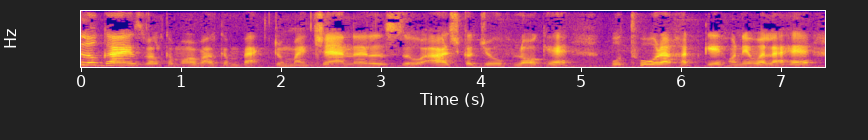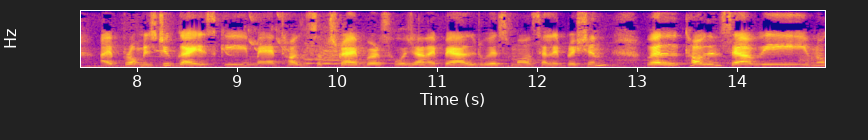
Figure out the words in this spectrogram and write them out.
हेलो गाइस वेलकम और welcome back to my channel so आज का जो व्लॉग है वो थोड़ा हटके होने वाला है। आई प्रोमिस्ड यू गाइस कि मैं थाउज़ेंड सब्सक्राइबर्स हो जाने पे I do a small celebration well thousand से अभी यू नो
